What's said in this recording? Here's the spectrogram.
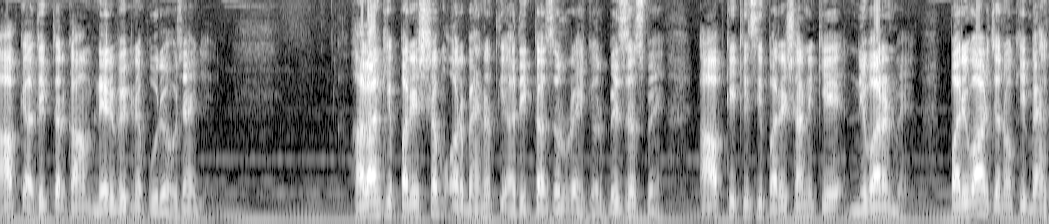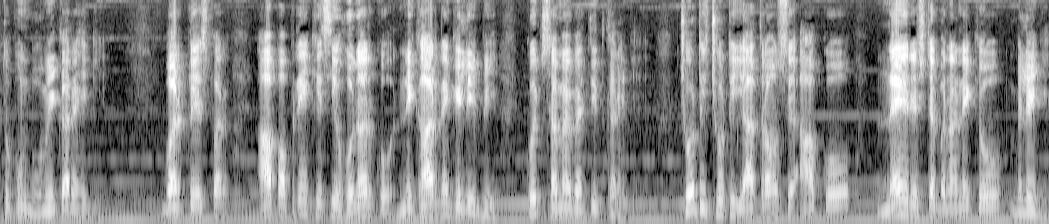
आपके अधिकतर काम निर्विघ्न पूरे हो जाएँगे। हालाँकि परिश्रम और मेहनत की अधिकता ज़रूर रहेगी और बिज़नेस में आपकी किसी परेशानी के निवारण में परिवारजनों की महत्वपूर्ण भूमिका रहेगी। वर्क प्लेस पर आप अपने किसी हुनर को निखारने के लिए भी कुछ समय व्यतीत करेंगे। छोटी छोटी यात्राओं से आपको नए रिश्ते बनाने को मिलेंगे।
